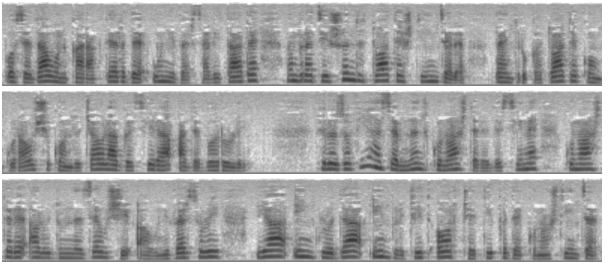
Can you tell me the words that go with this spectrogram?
poseda un caracter de universalitate, îmbrățișând toate științele, pentru că toate concurau și conduceau la găsirea adevărului. Filozofia însemnând cunoaștere de sine, cunoaștere a lui Dumnezeu și a Universului, ea includea implicit orice tip de cunoștințe.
